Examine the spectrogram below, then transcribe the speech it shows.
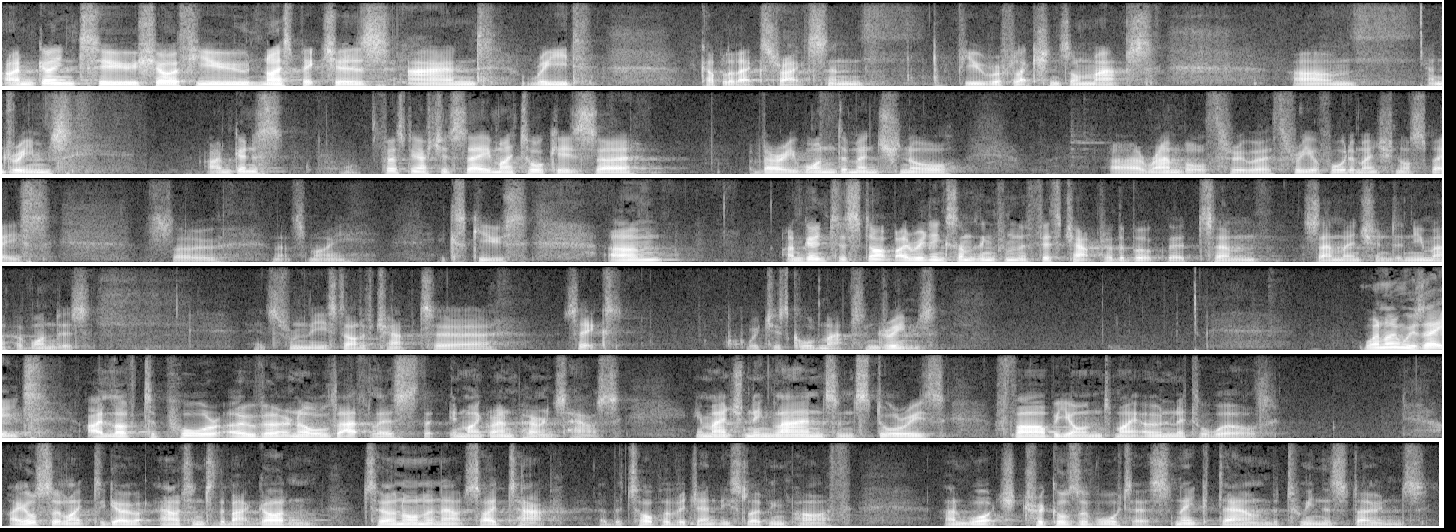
I'm going to show a few nice pictures and read a couple of extracts and few reflections on maps um, and dreams. I'm going to, firstly, I should say my talk is uh, a very one dimensional uh, ramble through a three or four dimensional space. So that's my excuse. Um, I'm going to start by reading something from the fifth chapter of the book that um, Sam mentioned, A New Map of Wonders. It's from the start of chapter six, which is called Maps and Dreams. When I was eight, I loved to pore over an old atlas in my grandparents' house, imagining lands and stories far beyond my own little world. I also liked to go out into the back garden, turn on an outside tap at the top of a gently sloping path, and watch trickles of water snake down between the stones.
